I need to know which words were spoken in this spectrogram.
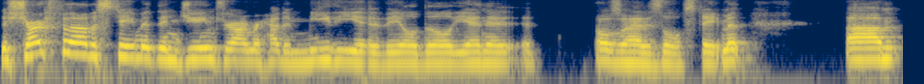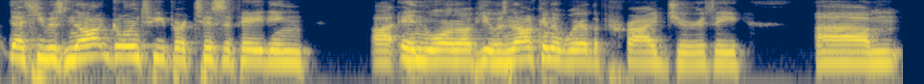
the Sharks put out a statement, then James Reimer had a media availability, and it, it also had his little statement um, that he was not going to be participating uh, in warm up. He was not going to wear the Pride jersey. Um,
